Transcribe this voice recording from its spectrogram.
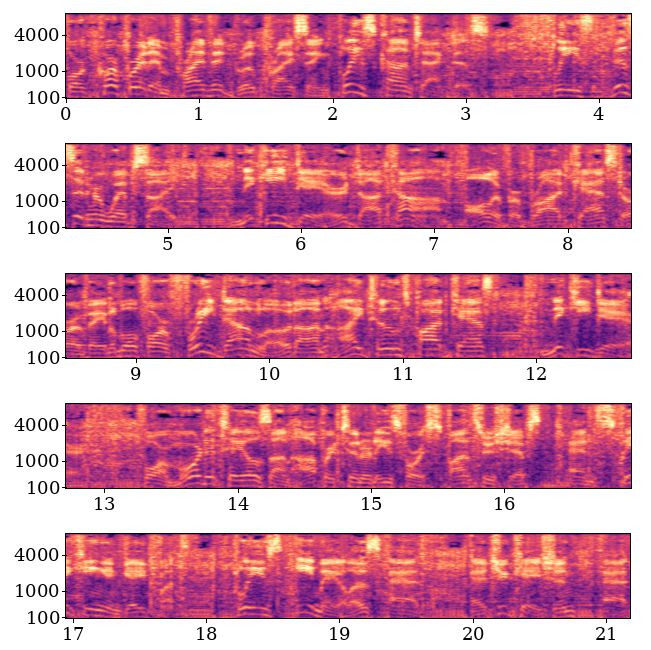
For corporate and private group pricing, please contact us. Please visit her website, nickydare.com. All of her broadcasts are available for free download on iTunes podcast Nicky Dare. For more details on opportunities for sponsorships and speaking engagements, please email us at education at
